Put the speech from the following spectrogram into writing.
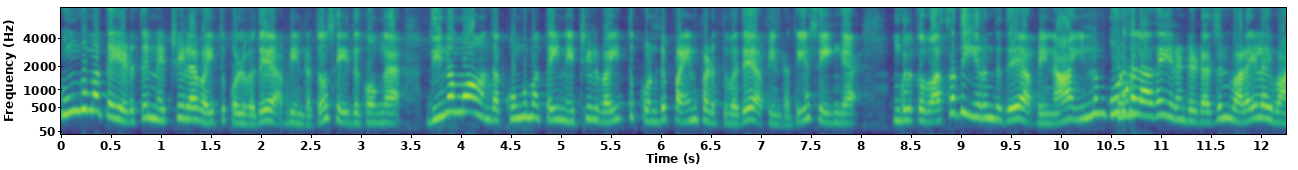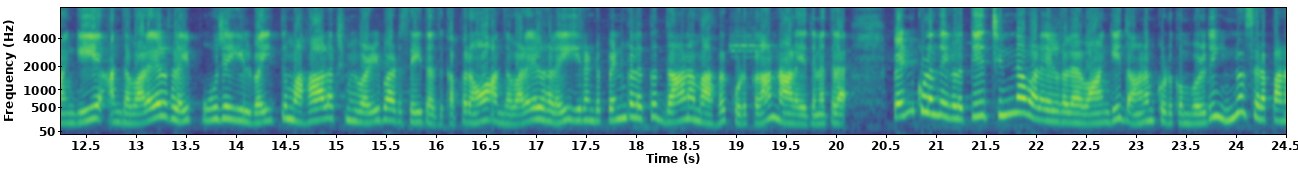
குங்குமத்தை எடுத்து நெற்றியில் வைத்து கொள்வது அப்படின்றதும் செய்துக்கோங்க. தினமும் அந்த குங்குமத்தை நெற்றியில் வைத்து கொண்டு பயன்படுத்துவது அப்படின்றதையும் செய்யுங்க. உங்களுக்கு வசதி இருந்தது அப்படின்னா இன்னும் கூடுதலாக இரண்டு டஜன் வளையலை வாங்கி அந்த வளையல்களை பூஜையில் வைத்து மகாலட்சுமி வழிபாடு செய்ததுக்கப்புறம் அந்த வளையல்களை இரண்டு பெண்களுக்கு தானமாக கொடுக்கலாம் நாளைய தினத்தில். பெண் குழந்தைகளுக்கு சின்ன வளையல்களை வாங்கி தானம் கொடுக்கும் பொழுது இன்னும் சிறப்பான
